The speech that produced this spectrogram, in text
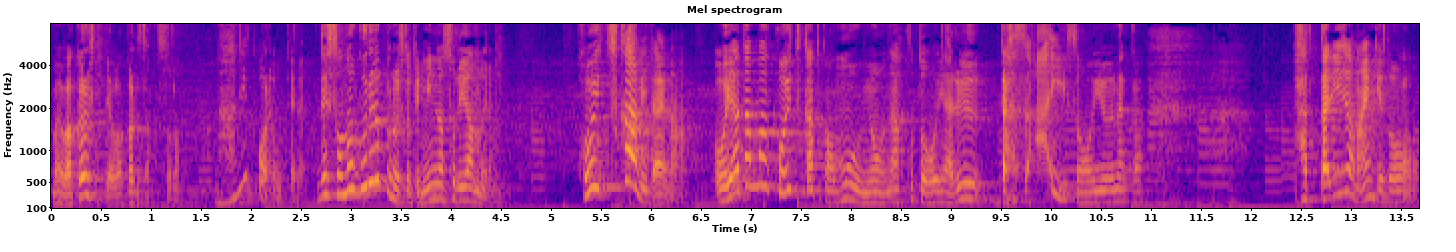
まあ、分かる人には分かるじゃん。その何これみたいな。でそのグループの人ってみんなそれやんのよ。こいつかみたいな。親玉こいつかとか思うようなことをやるダサいそういうなんかはったりじゃないけど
